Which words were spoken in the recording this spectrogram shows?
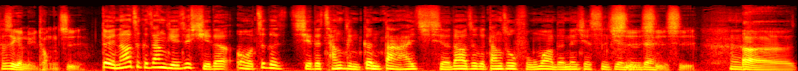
她是一个女同志。对，然后这个章节就写的，哦，这个写的场景更大，还写到这个当初服贸的那些事件，对不对？是是是，呃，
